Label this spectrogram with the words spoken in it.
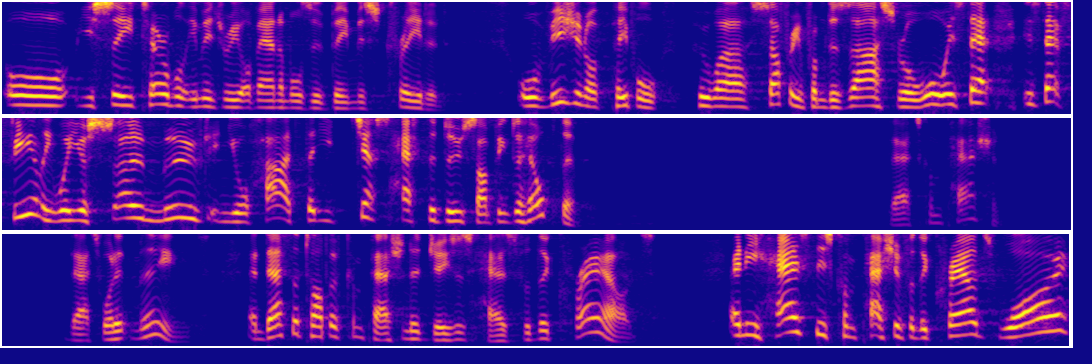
Or you see terrible imagery of animals who've been mistreated, or vision of people who are suffering from disaster or war is that, is that feeling where you're so moved in your hearts that you just have to do something to help them. That's compassion. That's what it means. And that's the type of compassion that Jesus has for the crowds. And he has this compassion for the crowds. Why?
